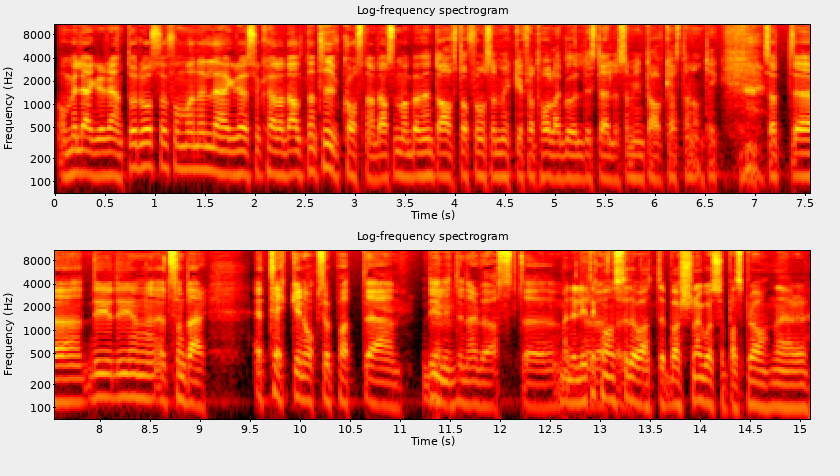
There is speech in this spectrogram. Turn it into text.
och med lägre räntor då så får man en lägre så kallad alternativkostnad. Alltså man behöver inte avstå från så mycket för att hålla guld istället som inte avkastar någonting. Så att, uh, det, är, ju en, ett sånt där ett tecken också på att uh, det är mm. lite nervöst. Uh, men det är lite konstigt då att börserna går så pass bra när...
